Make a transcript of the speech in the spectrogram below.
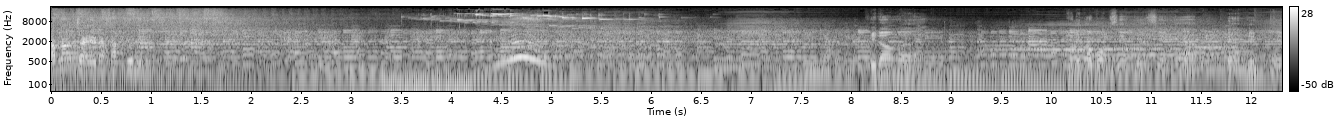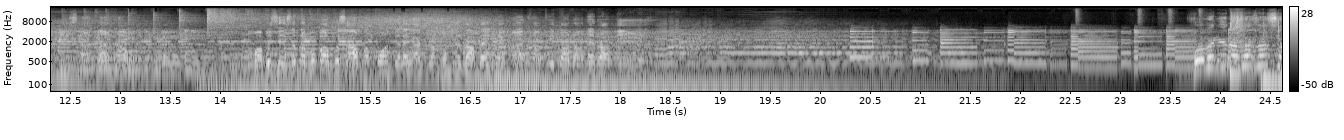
กำลังใจนะครับทุกนี่พี่น้องเอ๋ยนี่นะครับผมเสียงพินเสียงแค่แดนดินเพลงอีสานบ้านเฮาหมอพิเศษสำหรับผู้บ่าวผู้สาวมาโกนกันแล้วกันครับผมในรอบแรกให้มาครับพี่ตอนน้องในรอบนี้บทเพลงนี้เราสาวส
